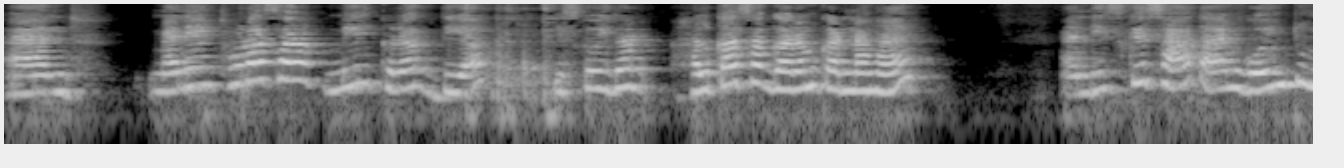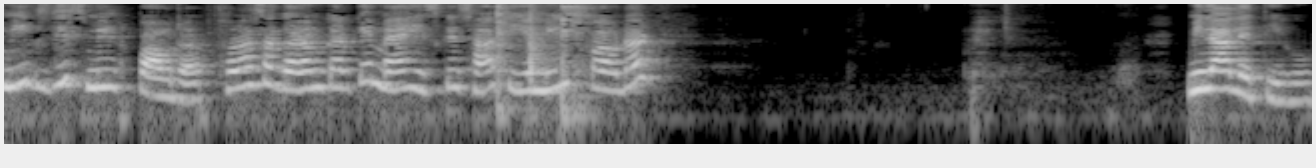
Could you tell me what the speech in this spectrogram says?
एंड मैंने थोड़ा सा मिल्क रख दिया। इसको इधर हल्का सा गर्म करना है। एंड इसके साथ I am going to mix this milk powder थोड़ा सा गर्म करके मैं इसके साथ ये मिल्क पाउडर मिला लेती हूँ।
